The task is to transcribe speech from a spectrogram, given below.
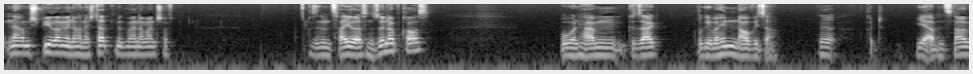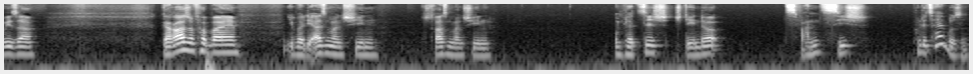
nach dem Spiel waren wir noch in der Stadt mit meiner Mannschaft. Wir sind um 2 Uhr aus dem Sönnab raus und haben gesagt, wo gehen wir hin? Nauwieser. Ja. Gut. Wir ab ins Nauwieser. Garage vorbei, über die Eisenbahnschienen, Straßenbahnschienen. Und plötzlich stehen da 20 Polizeibusse.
